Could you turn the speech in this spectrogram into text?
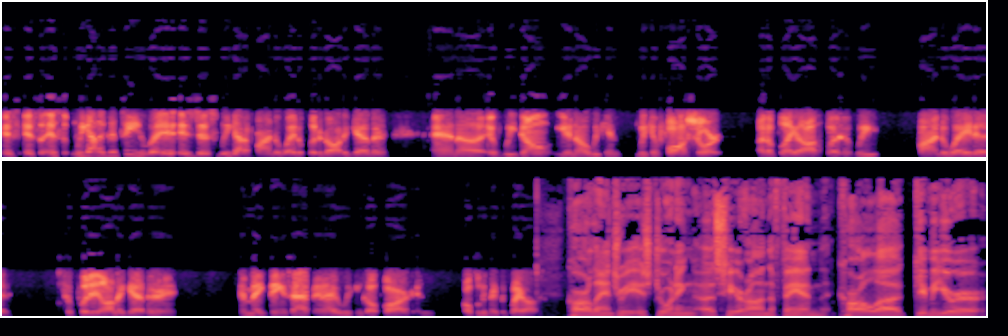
it's it's it's, we got a good team, but it, it's just we got to find a way to put it all together. And uh, if we don't, you know, we can we can fall short of the playoffs. But if we find a way to to put it all together and and make things happen, hey, we can go far and hopefully make the playoffs. Carl Landry is joining us here on the fan. Carl, uh, give me your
